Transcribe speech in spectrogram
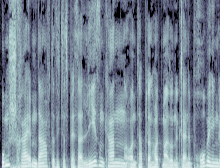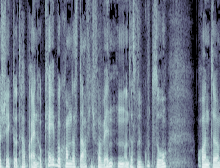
umschreiben darf, dass ich das besser lesen kann und habe dann heute mal so eine kleine Probe hingeschickt und habe ein Okay bekommen, das darf ich verwenden und das wird gut so. Und äh,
